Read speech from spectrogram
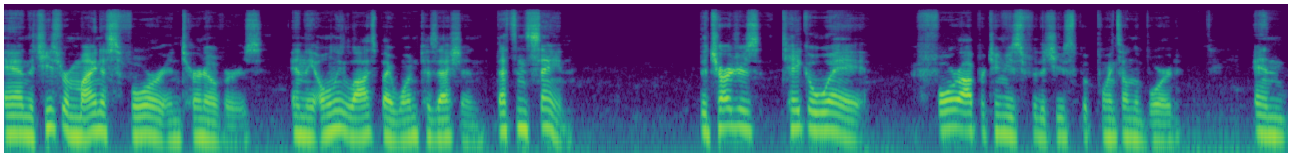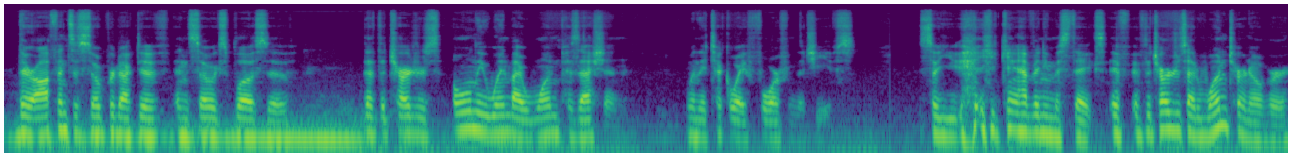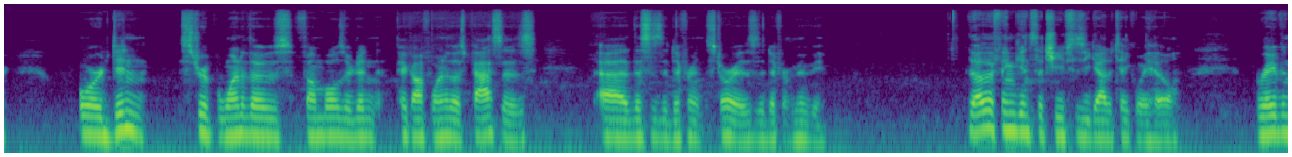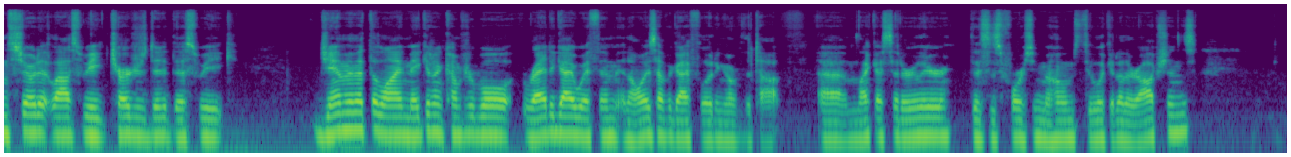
And the Chiefs were minus four in turnovers, and they only lost by one possession. That's insane. The Chargers take away four opportunities for the Chiefs to put points on the board, and their offense is so productive and so explosive that the Chargers only win by one possession when they took away four from the Chiefs. So you you can't have any mistakes. If if the Chargers had one turnover or didn't strip one of those fumbles or didn't pick off one of those passes, uh, this is a different story. This is a different movie. The other thing against the Chiefs is you got to take away Hill. Ravens showed it last week. Chargers did it this week. Jam him at the line, make it uncomfortable, ride a guy with him, and always have a guy floating over the top. Um, like I said earlier, this is forcing Mahomes to look at other options.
